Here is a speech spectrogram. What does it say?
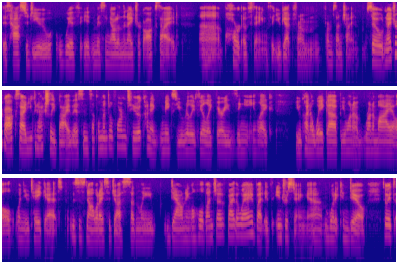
this has to do with it missing out on the nitric oxide uh, part of things that you get from from sunshine. So nitric oxide, you can actually buy this in supplemental form too. It kind of makes you really feel like very zingy, like you kind of wake up, you want to run a mile when you take it. This is not what I suggest suddenly downing a whole bunch of, by the way, but it's interesting um, what it can do. So, it's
